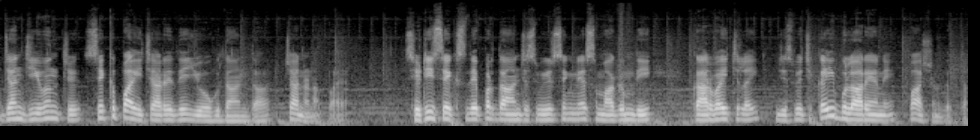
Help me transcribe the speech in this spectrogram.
ਜਨਜੀਵਨ 'ਚ ਸਿੱਖ ਭਾਈਚਾਰੇ ਦੇ ਯੋਗਦਾਨ ਦਾ ਚਾਨਣਾ ਪਾਇਆ। ਸਿਟੀ 6 ਦੇ ਪ੍ਰਧਾਨ ਜਸਵੀਰ ਸਿੰਘ ਨੇ ਸਮਾਗਮ ਦੀ ਕਾਰਵਾਈ ਚਲਾਈ, ਜਿਸ ਵਿੱਚ ਕਈ ਬੁਲਾਰਿਆਂ ਨੇ ਭਾਸ਼ਣ ਦਿੱਤਾ।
